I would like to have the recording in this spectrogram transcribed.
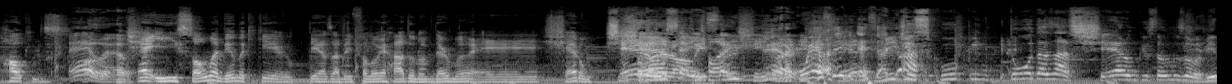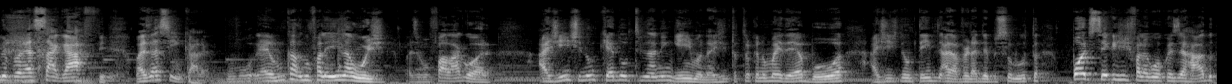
Hawkins. É. É, e só um adendo aqui que o Piazada aí falou errado o nome da irmã. É Sharon. Sharon, isso aí, isso aí. Sharon. Era com esse, esse Me desculpem todas as Sharon que estão nos ouvindo por essa gafe. Mas assim, cara, eu, vou- eu nunca não falei ainda hoje, mas eu vou falar agora. A gente não quer doutrinar ninguém, mano. A gente tá trocando uma ideia boa. A gente não tem a verdade absoluta. Pode ser que a gente fale alguma coisa errado.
